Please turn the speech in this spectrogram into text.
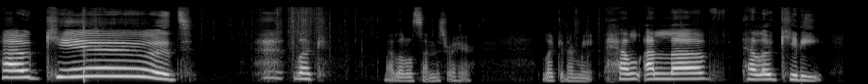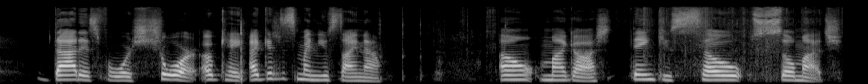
how cute! Look, my little son is right here, looking at me. Hell, I love Hello Kitty. That is for sure. Okay, I guess this is my new sign now. Oh my gosh, thank you so so much.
